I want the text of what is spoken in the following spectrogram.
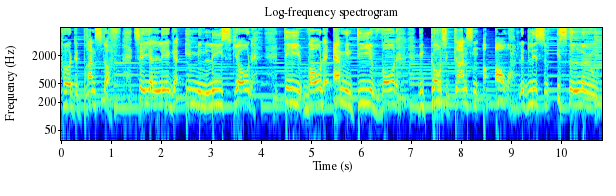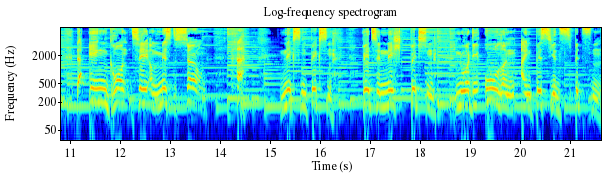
på det brændstof, til jeg ligger i min lige skjorte. De vorte er min die vorte. Vi går til grænsen og over, lidt ligesom Isteløven. Der er ingen grund til at miste søvn. Ha. Nixon, Bixen, bitte nicht bitchen. Nur die Ohren ein bisschen spitzen.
